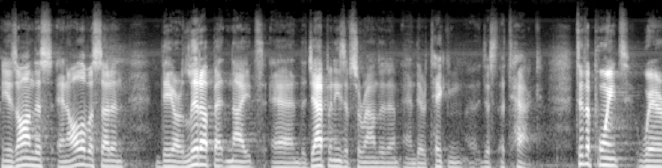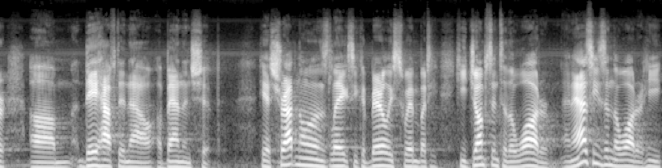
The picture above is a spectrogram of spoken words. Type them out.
He is on this, and all of a sudden, they are lit up at night, and the Japanese have surrounded them, and they're taking uh, just attack to the point where um, they have to now abandon ship. He has shrapnel on his legs. He could barely swim, but he, he jumps into the water. And as he's in the water, he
